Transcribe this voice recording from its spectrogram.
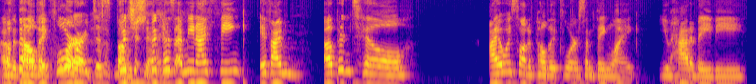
of, the pelvic, floor, Which dysfunction. because I mean I think if I'm up until I always thought of pelvic floor as something like you had a baby,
